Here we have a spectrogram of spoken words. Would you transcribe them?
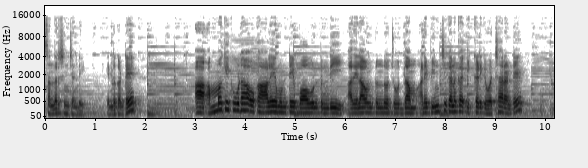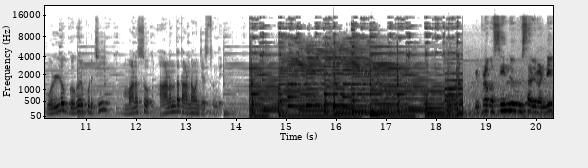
సందర్శించండి. ఎందుకంటే ఆ అమ్మకి కూడా ఒక ఆలయం ఉంటే బాగుంటుంది అది ఎలా ఉంటుందో చూద్దాం అనిపించి కనుక ఇక్కడికి వచ్చారంటే ఒళ్ళు గొగురు పుడిచి మనసు ఆనంద తాండవం చేస్తుంది. ఇప్పుడు ఒక సీన్ చూపిస్తా చూడండి.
